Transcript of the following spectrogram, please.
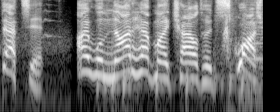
That's it. I will not have my childhood squashed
